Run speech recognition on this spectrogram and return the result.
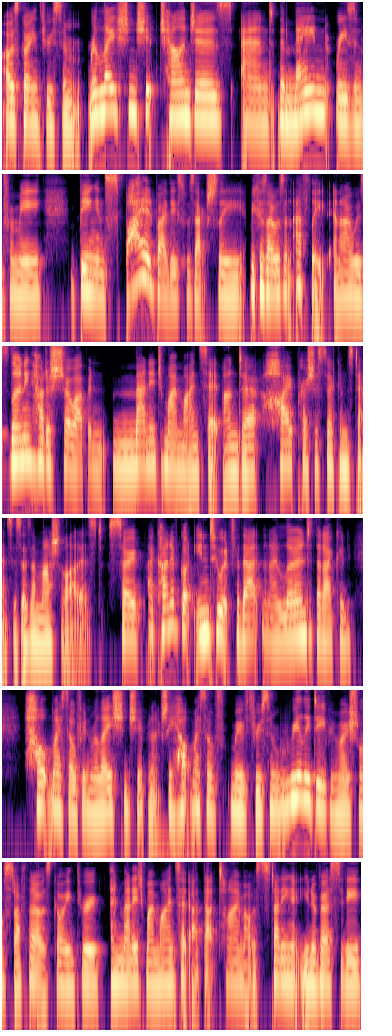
I was going through some relationship challenges. And the main reason for me being inspired by this was actually because I was an athlete and I was learning how to show up and manage my mindset under high pressure circumstances as a martial artist. So I kind of got into it for that. And I learned that I could help myself in relationship and actually help myself move through some really deep emotional stuff that I was going through and manage my mindset at that time. I was studying at university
